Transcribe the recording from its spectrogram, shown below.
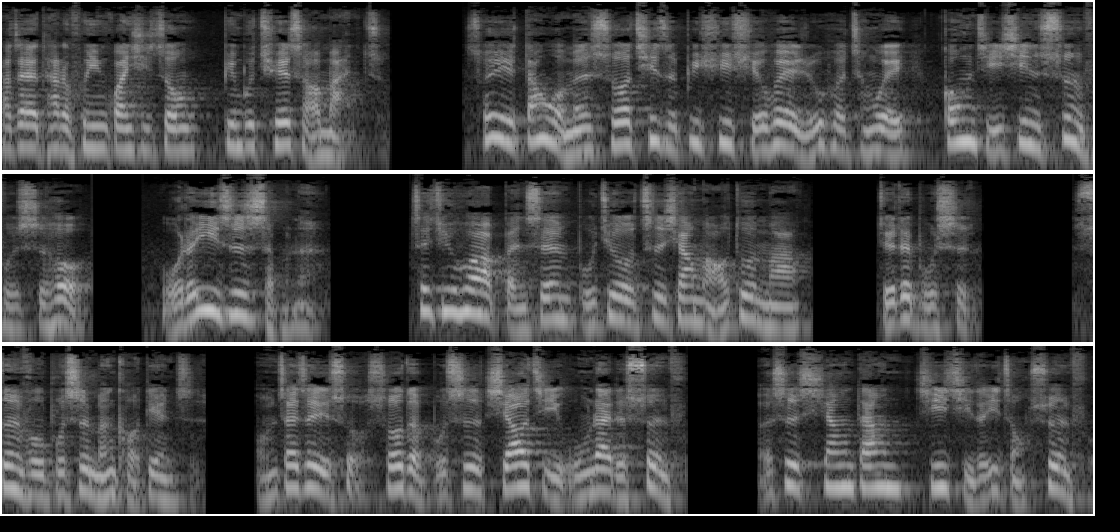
他在他的婚姻关系中并不缺少满足，所以当我们说妻子必须学会如何成为攻击性顺服时候，我的意思是什么呢？这句话本身不就自相矛盾吗？绝对不是，顺服不是门口垫子。我们在这里所说的不是消极无奈的顺服，而是相当积极的一种顺服。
